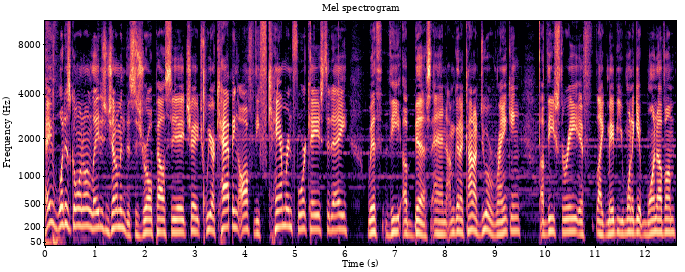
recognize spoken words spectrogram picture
Hey, what is going on, ladies and gentlemen? This is your old pal CHH. We are capping off the Cameron 4Ks today with The Abyss, and I'm to kind of do a ranking of these three if, like, maybe you want to get one of them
